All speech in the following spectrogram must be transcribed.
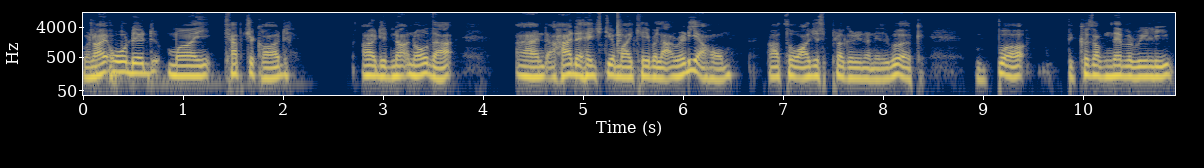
When I ordered my capture card, I did not know that, and I had a HDMI cable already at home. I thought I'll just plug it in and it'll work but because I've never really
